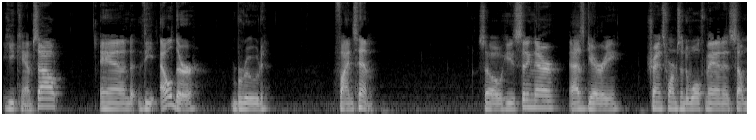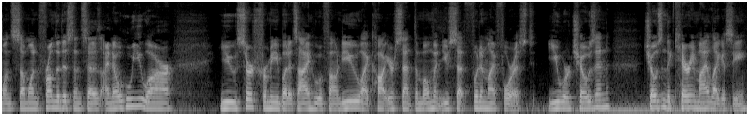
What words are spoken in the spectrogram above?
he camps out, and the elder brood finds him. So he's sitting there as Gary, transforms into Wolfman as someone someone from the distance says, "I know who you are. You searched for me, but it's I who have found you. I caught your scent the moment you set foot in my forest. You were chosen, chosen to carry my legacy,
